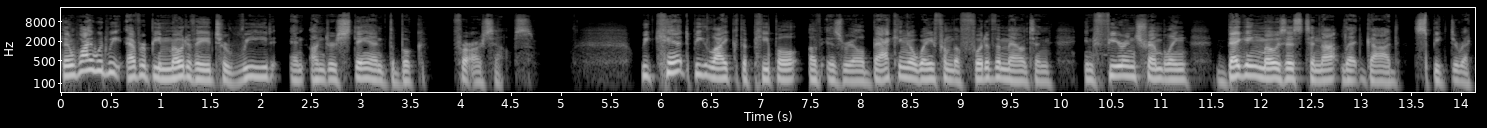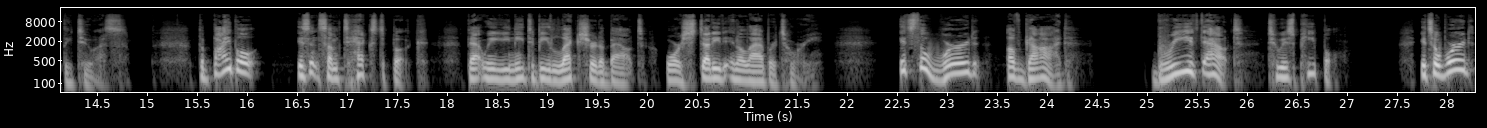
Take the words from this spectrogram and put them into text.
then why would we ever be motivated to read and understand the book for ourselves? We can't be like the people of Israel, backing away from the foot of the mountain in fear and trembling, begging Moses to not let God speak directly to us. The Bible isn't some textbook that we need to be lectured about or studied in a laboratory. It's the Word of God, breathed out to His people. It's a word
